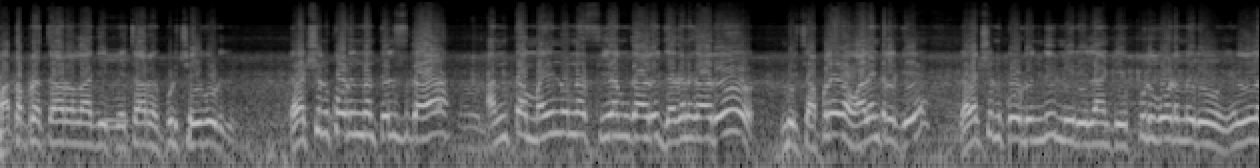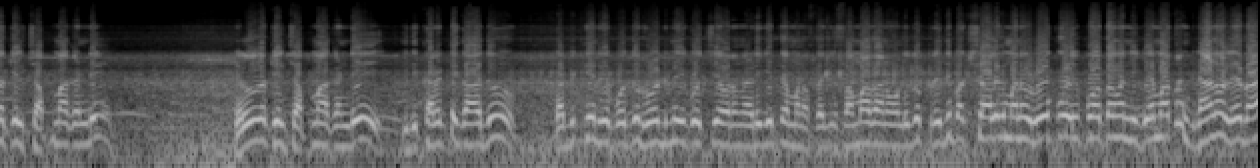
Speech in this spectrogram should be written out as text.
మత ప్రచారం లాగా ఈ ప్రచారం ఎప్పుడు చేయకూడదు. ఎలక్షన్ కోడ్ ఉందని తెలుసుగా? అంత మైండ్ ఉన్న సీఎం గారు జగన్ గారు మీరు చెప్పలేదా వాలంటీర్లకి? ఎలక్షన్ కోడ్ ఉంది. మీరు ఇలాంటి ఎప్పుడు కూడా మీరు ఇళ్ళలోకి వెళ్ళి చెప్పమాకండి. ఇళ్ళలోకి వెళ్ళి చెప్పమాకండి. ఇది కరెక్ట్ కాదు. దబ్బికి రేపు పొద్దున్న రోడ్డు మీదకి వచ్చి ఎవరైనా అడిగితే మనకు తగిన సమాధానం ఉండదు. ప్రతిపక్షాలకు మనం లోకు అయిపోతామని నీకేమాత్రం జ్ఞానం లేదా?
